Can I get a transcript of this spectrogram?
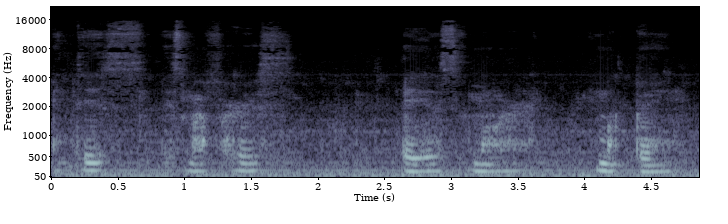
and this is my first ASMR mukbang.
